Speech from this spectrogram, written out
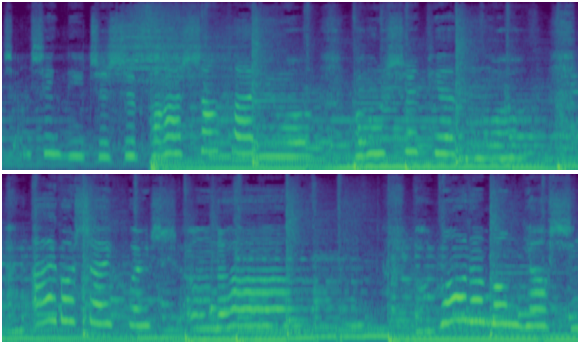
相信你只是怕伤害我。舍得？把我的梦摇醒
